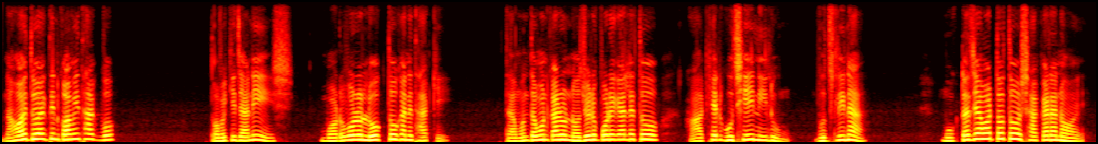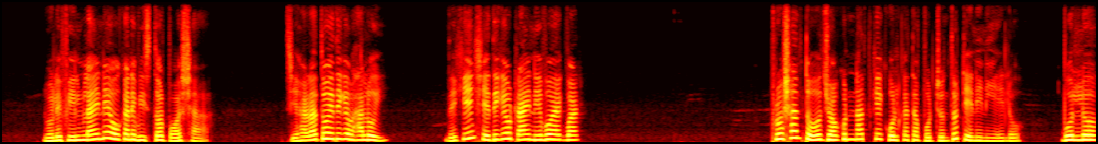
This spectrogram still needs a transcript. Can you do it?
না হয় দু একদিন কমই থাকব। তবে কি জানিস, বড় বড় লোক তো ওখানে থাকে। তেমন তেমন কারোর নজরে পড়ে গেলে তো আখের গুছিয়েই নিলুম, বুঝলি না? মুখটা যে আমার তো তো সাকারা নয়। নইলে ফিল্ম লাইনে ওখানে বিস্তর পয়সা। চেহারা তো এদিকে ভালোই। দেখি, সেদিকেও ট্রাই নেব একবার। প্রশান্ত জগন্নাথকে কলকাতা পর্যন্ত টেনে নিয়ে এলো। বলল,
